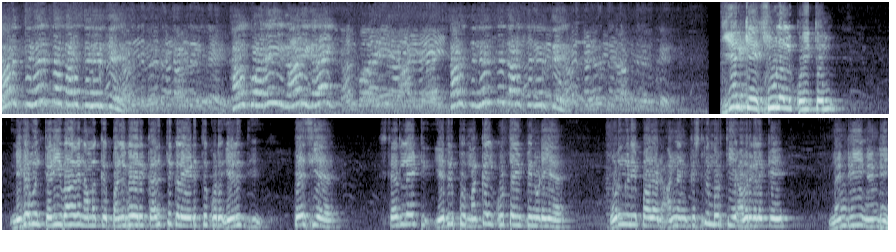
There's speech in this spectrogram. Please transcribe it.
தடுத்து நிறுத்து தடுத்து நிறுத்து. கல்குவாரி லாரிகளை தடுத்து நிறுத்து தடுத்து நிறுத்து. இயற்கை சூழல் குறித்தும் மிகவும் தெளிவாக நமக்கு பல்வேறு கருத்துக்களை எடுத்து கொடு எழுதி பேசிய ஸ்டெர்லைட் எதிர்ப்பு மக்கள் கூட்டமைப்பினுடைய ஒருங்கிணைப்பாளர் அண்ணன் கிருஷ்ணமூர்த்தி அவர்களுக்கு நன்றி நன்றி.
